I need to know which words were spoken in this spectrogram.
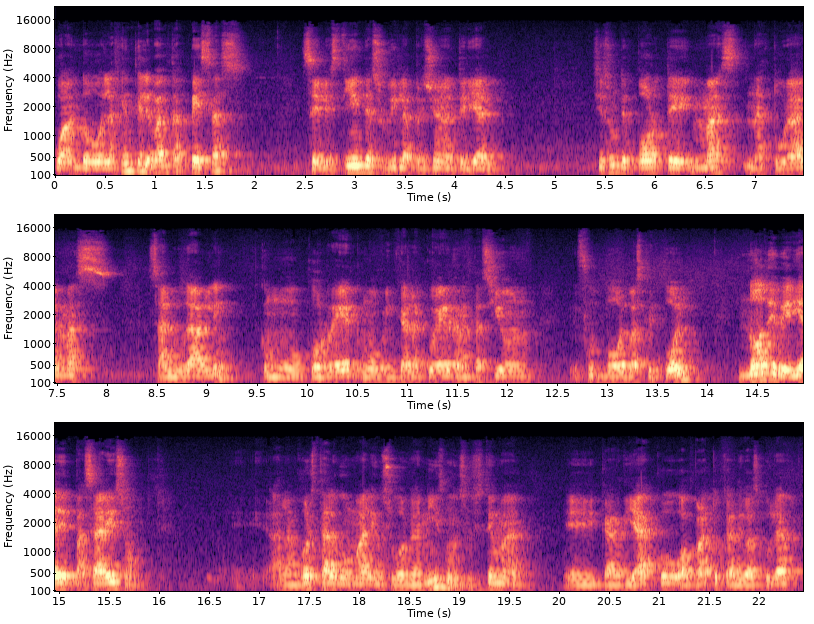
Cuando la gente levanta pesas, se les tiende a subir la presión arterial. Si es un deporte más natural, más saludable, como correr, como brincar la cuerda, natación, fútbol, básquetbol, no debería de pasar eso. Eh, a lo mejor está algo mal en su organismo, en su sistema eh, cardíaco o aparato cardiovascular.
